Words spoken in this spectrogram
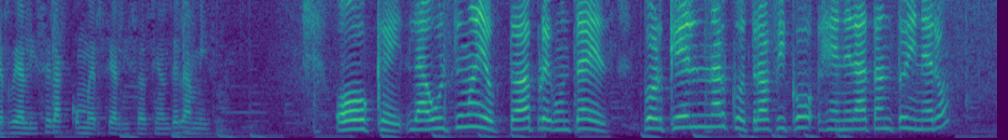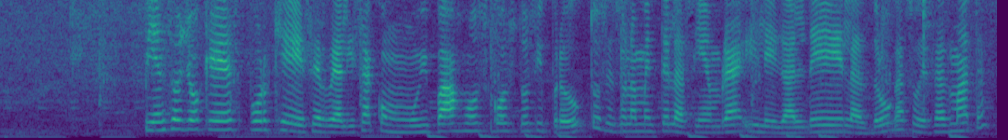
eh, realice la comercialización de la misma. Ok, la última y octava pregunta es, ¿por qué el narcotráfico genera tanto dinero? Pienso yo que es porque se realiza con muy bajos costos y productos, es solamente la siembra ilegal de las drogas o esas matas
